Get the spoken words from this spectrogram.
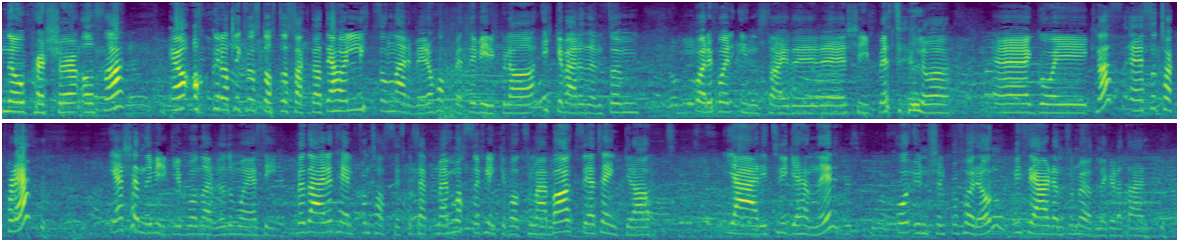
No pressure, altså. Jeg har akkurat liksom stått og sagt at jeg har litt sånn nerver å hoppe etter Wirkola. Ikke være den som bare får insiderskipet til å eh, gå i knass. Eh, så takk for det. Jeg kjenner virkelig på nervene, det må jeg si. Men det er et helt fantastisk konsept med masse flinke folk som er bak, så jeg tenker at jeg er i trygge hender. Og unnskyld på forhånd hvis jeg er den som ødelegger dette her.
